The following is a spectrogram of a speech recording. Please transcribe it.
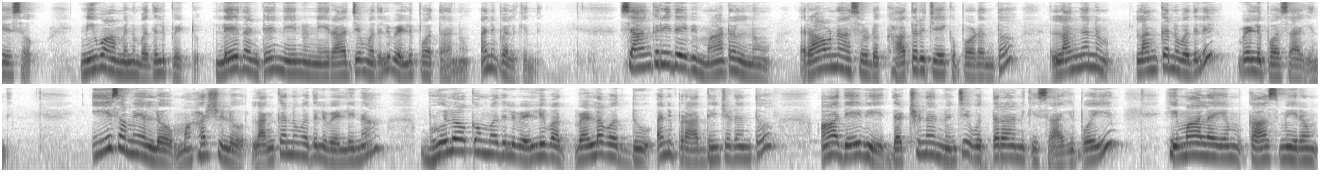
చేశావు. నీవు ఆమెను వదిలిపెట్టు. లేదంటే నేను నీ రాజ్యం వదిలి వెళ్ళిపోతాను అని పలికింది. శాంకరీదేవి మాటలను రావణాసురుడు ఖాతరు చేయకపోవడంతో లంకను లంకను వదిలి వెళ్ళిపోసాగింది. ఈ సమయంలో మహర్షులు లంకను వదిలి వెళ్ళినా భూలోకం వదిలి వెళ్ళి వెళ్ళవద్దు అని ప్రార్థించడంతో ఆ దేవి దక్షిణం నుంచి ఉత్తరానికి సాగిపోయి హిమాలయం కాశ్మీరం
